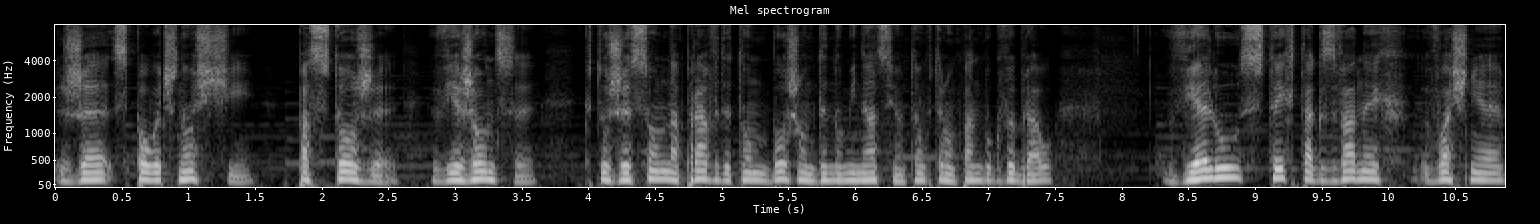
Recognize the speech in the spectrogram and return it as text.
że społeczności, pastorzy, wierzący, którzy są naprawdę tą Bożą denominacją, tą, którą Pan Bóg wybrał, wielu z tych tak zwanych właśnie,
